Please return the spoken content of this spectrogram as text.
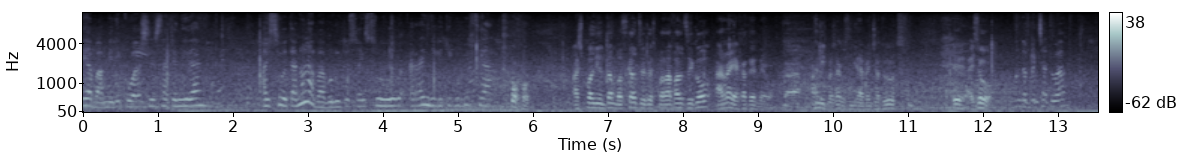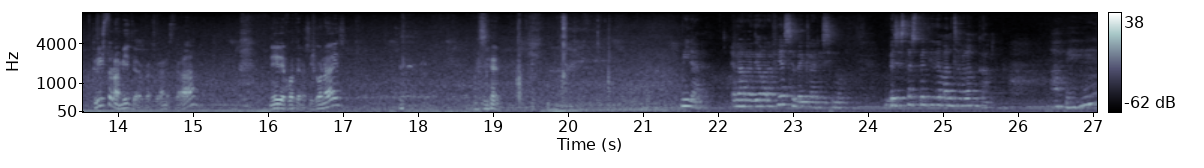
Ea ba, medikoa ez esaten didan. Aizu eta nola ba burutu zaizu arraindigitik hurbiltzea? Ojo, aspaldi honetan bazkaltzeko espada faltzeko arraia jaten dugu. Eta handi pasako zinera pentsatu dut. E, aizu, Ondo pentsatua? kriston ambiente daukazuan, ez da? Nire joaten hasiko naiz. Mira, en la radiografía se ve clarísimo. ¿Ves esta especie de mancha blanca? A ver...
